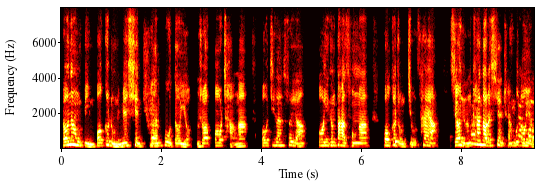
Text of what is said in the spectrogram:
然后那种饼包各种里面馅全部都有，比如说包肠啊，包鸡蛋碎啊，包一根大葱啊，包各种韭菜啊，只要你能看到的馅全部都有。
